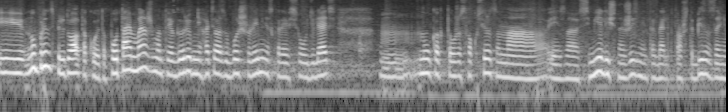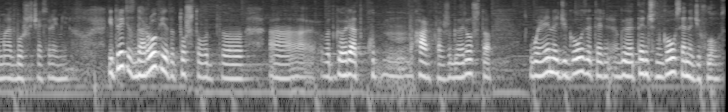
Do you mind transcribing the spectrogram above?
И, ну, в принципе, ритуал такой-то. По тайм-менеджменту, я говорю, мне хотелось бы больше времени, скорее всего, уделять, ну, как-то уже сфокусироваться на, я не знаю, семье, личной жизни и так далее, потому что бизнес занимает большую часть времени. И третье, здоровье, это то, что вот, э, а, вот говорят, Харт также говорил, что where energy goes, attention goes, energy flows.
